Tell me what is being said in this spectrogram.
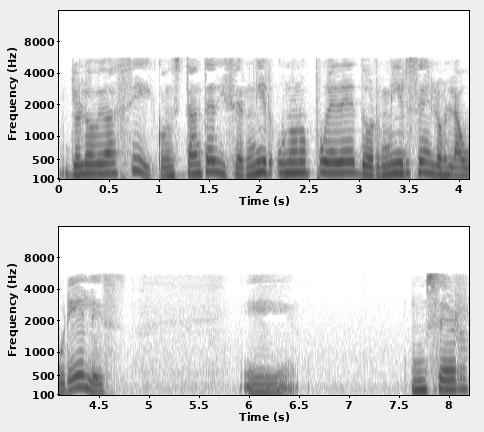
yo lo veo así, constante discernir. Uno no puede dormirse en los laureles. eh, un ser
